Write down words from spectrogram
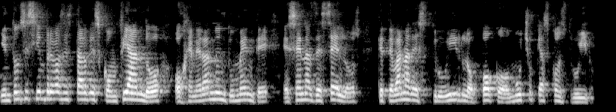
y entonces siempre vas a estar desconfiando o generando en tu mente escenas de celos que te van a destruir lo poco o mucho que has construido.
